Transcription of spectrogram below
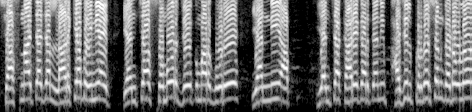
शासनाच्या ज्या लाडक्या बहिणी आहेत यांच्या समोर जयकुमार गोरे यांनी आप- यांच्या कार्यकर्त्यांनी फाजील प्रदर्शन घडवलं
